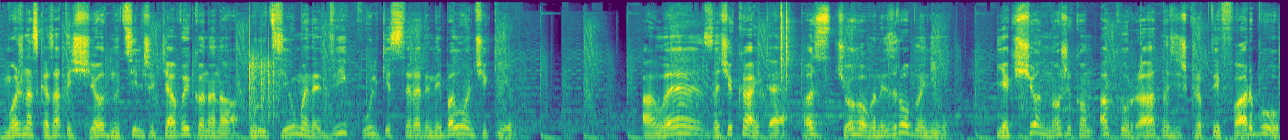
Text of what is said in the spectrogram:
можна сказати, ще одну ціль життя виконано. У руці у мене дві кульки зсередини балончиків. Але зачекайте, а з чого вони зроблені? Якщо ножиком акуратно зішкребти фарбу,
